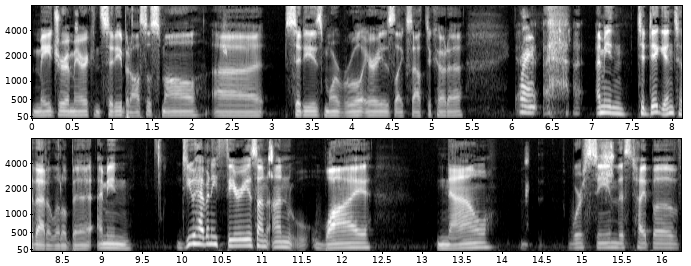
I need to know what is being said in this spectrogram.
major American city, but also small uh, cities, more rural areas like South Dakota. Right. I mean, to dig into that a little bit, I mean, do you have any theories on on why now we're seeing this type of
